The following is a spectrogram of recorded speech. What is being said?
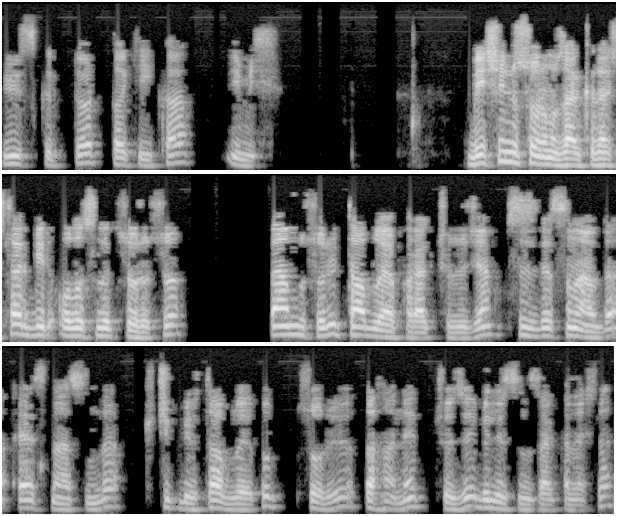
144 dakika imiş. Beşinci sorumuz arkadaşlar bir olasılık sorusu. Ben bu soruyu tablo yaparak çözeceğim. Siz de sınavda esnasında küçük bir tablo yapıp soruyu daha net çözebilirsiniz arkadaşlar.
